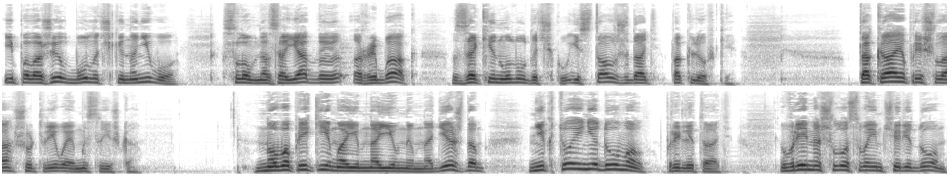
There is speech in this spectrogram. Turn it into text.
и положил булочки на него, словно заядлый рыбак закинул удочку и стал ждать поклевки. Такая пришла шутливая мыслишка. Но вопреки моим наивным надеждам, никто и не думал прилетать. Время шло своим чередом,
